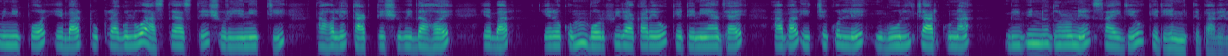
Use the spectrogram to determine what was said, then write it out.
মিনিট পর এবার টুকরাগুলো আস্তে আস্তে সরিয়ে নিচ্ছি, তাহলে কাটতে সুবিধা হয়। এবার এরকম বরফির আকারেও কেটে নেওয়া যায়। আবার ইচ্ছে করলে গোল, চারকোনা, বিভিন্ন ধরনের সাইজেও কেটে নিতে পারেন।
